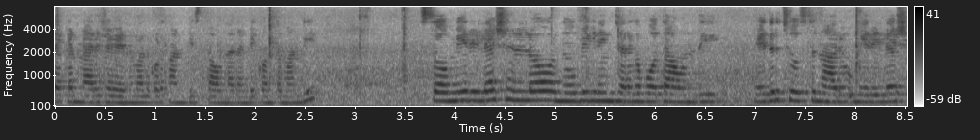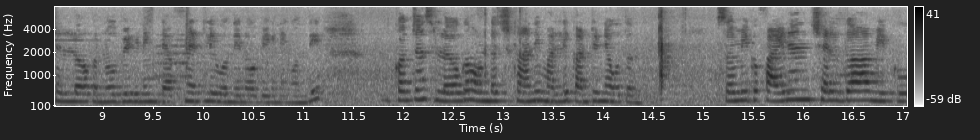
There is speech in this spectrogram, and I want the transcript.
సెకండ్ మ్యారేజ్ అయిన వాళ్ళు కూడా కనిపిస్తూ ఉన్నారండి కొంతమంది. సో మీ రిలేషన్లో న్యూ బిగినింగ్ జరగబోతూ ఉంది ఎదురు చూస్తున్నారు మీ రిలేషన్లో ఒక న్యూ బిగినింగ్ డెఫినెట్లీ ఉంది న్యూ బిగినింగ్ ఉంది. కొంచెం స్లోగా ఉండొచ్చు కానీ మళ్ళీ కంటిన్యూ అవుతుంది. సో మీకు ఫైనాన్షియల్గా మీకు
